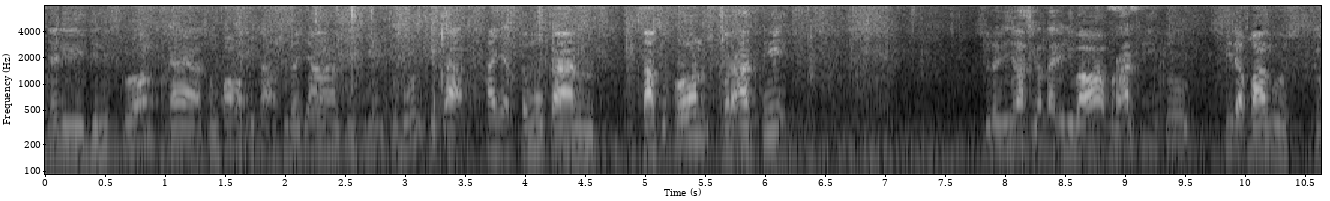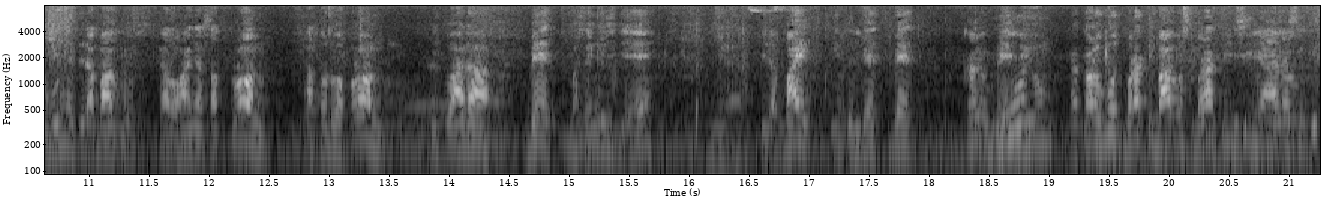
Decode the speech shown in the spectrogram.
Jadi jenis klon kayak seumpama kita sudah jalan nanti di kebun, kita hanya temukan satu klon berarti sudah dijelaskan tadi di bawah berarti itu tidak bagus, kebunnya tidak bagus. Kalau hanya satu klon atau dua klon itu ada bad bahasa Inggris JE. Tidak baik itu bad bad. Kalau medium, eh, kalau good berarti bagus, berarti di sini ada sedikit.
